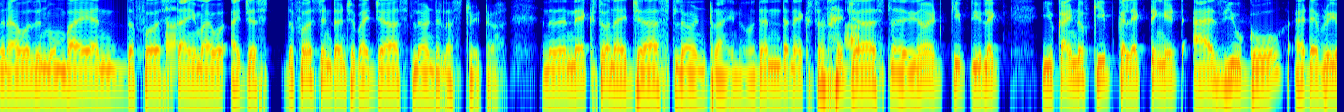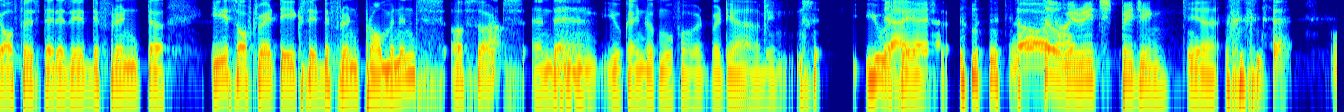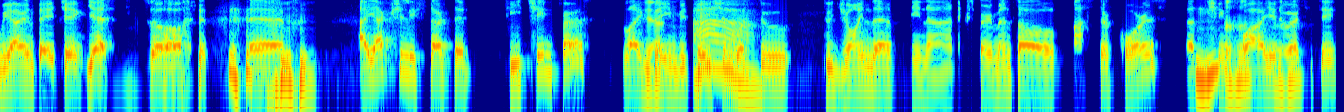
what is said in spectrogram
when i was in mumbai and the first Ah. time I wa- I just the first internship i just learned illustrator. And then the next one i just learned rhino. Then the next one i Ah. just uh, you know it keep you like you kind of keep collecting it as you go. At every office there is a different uh, a software takes a different prominence of sorts and then you kind of move forward. But yeah i mean you were Yeah, saying yeah, so- no, so no, we I- reached Beijing. yeah we are in beijing yes so uh, i actually started teaching first like Yeah. the invitation was Ah. to to join them in an experimental master course at Mhm. Tsinghua Uh-huh, uh-huh. University.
